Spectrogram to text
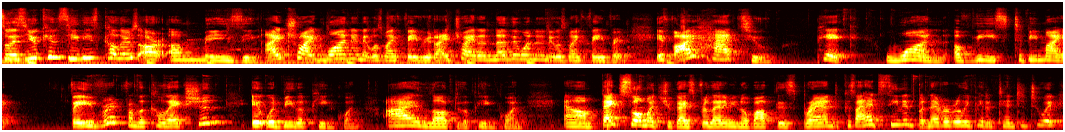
So as you can see, these colors are amazing. I tried one and it was my favorite. I tried another one and it was my favorite. If I had to pick one of these to be my favorite from the collection, it would be the pink one. I loved the pink one. Um, thanks so much, you guys, for letting me know about this brand because I had seen it but never really paid attention to it.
